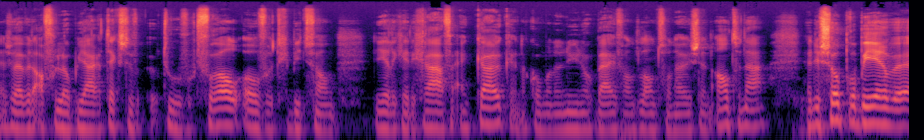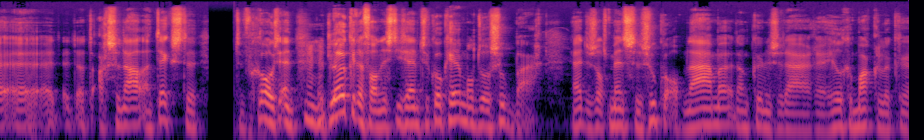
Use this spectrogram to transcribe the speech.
En zo hebben we de afgelopen jaren teksten toegevoegd, vooral over het gebied van de heerlijkheden Graven en Kuik. En dan komen er nu nog bij van het land van Heus en Altena. En dus zo proberen we uh, het arsenaal aan teksten te vergroten. En mhm. het leuke daarvan is, die zijn natuurlijk ook helemaal doorzoekbaar. dus als mensen zoeken op namen, dan kunnen ze daar eh, heel gemakkelijk uh,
